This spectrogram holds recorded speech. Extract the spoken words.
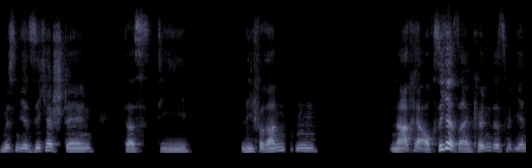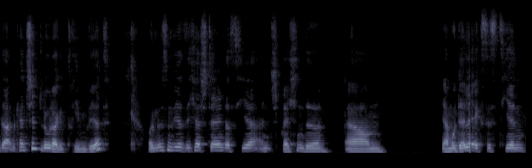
müssen wir sicherstellen, dass die Lieferanten nachher auch sicher sein können, dass mit ihren Daten kein Schindluder getrieben wird. Und müssen wir sicherstellen, dass hier entsprechende ähm, ja, Modelle existieren,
